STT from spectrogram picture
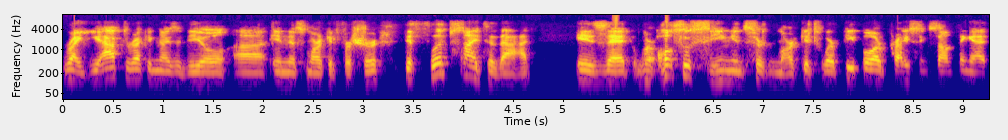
Right. You have to recognize a deal uh, in this market for sure. The flip side to that is that we're also seeing in certain markets where people are pricing something at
